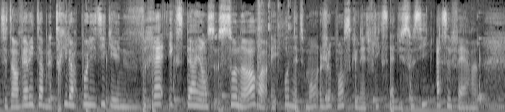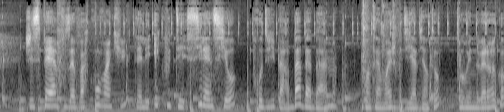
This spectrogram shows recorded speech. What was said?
C'est un véritable thriller politique et une vraie expérience sonore. Et honnêtement, je pense que Netflix a du souci à se faire. J'espère vous avoir convaincu d'aller écouter Silencio, produit par Bababam. Quant à moi, je vous dis à bientôt pour une nouvelle reco.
